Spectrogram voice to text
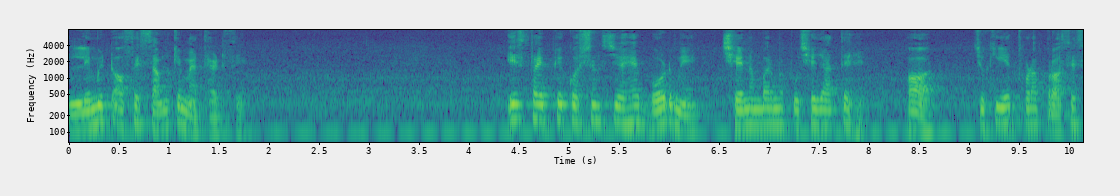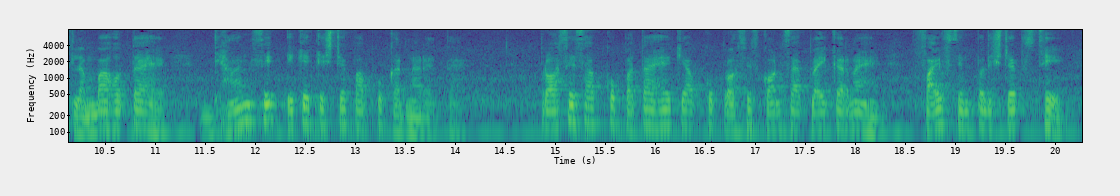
लिमिट ऑफ़ ए सम के मेथड से। इस टाइप के क्वेश्चंस जो है बोर्ड में छः नंबर में पूछे जाते हैं और चूँकि ये थोड़ा प्रोसेस लंबा होता है, ध्यान से एक एक स्टेप आपको करना रहता है। प्रोसेस आपको पता है कि आपको प्रोसेस कौन सा अप्लाई करना है। फाइव सिंपल स्टेप्स थे।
